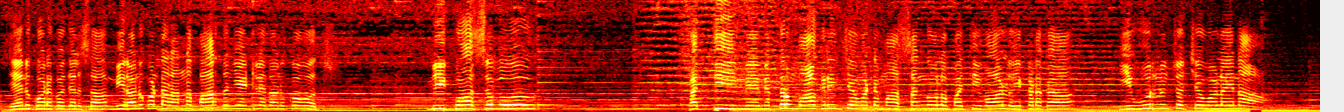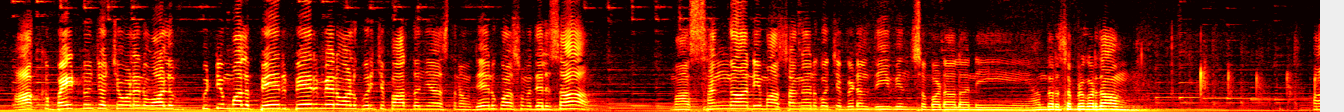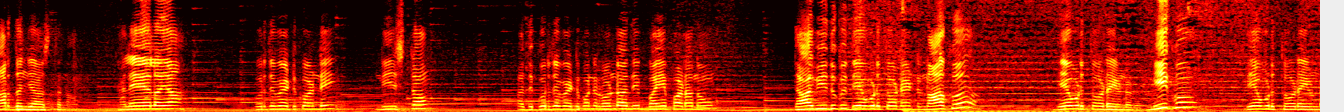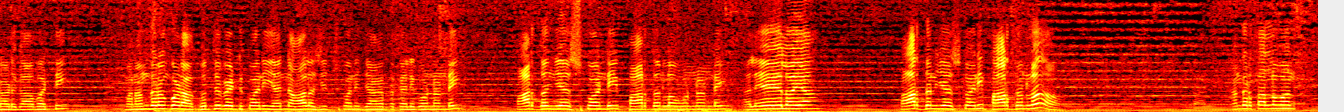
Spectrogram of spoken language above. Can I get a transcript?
దేని కొరకో తెలుసా? మీరు అనుకుంటారు అన్న ప్రార్థన చేయట్లేదు అనుకోవచ్చు. మీకోసము ప్రతి మేమిద్దరం మోకరించామంటే మా సంఘంలో ప్రతి వాళ్ళు ఇక్కడ ఈ ఊరు నుంచి వచ్చేవాళ్ళైనా ఆ బయట నుంచి వచ్చేవాళ్ళైనా వాళ్ళు కుటుంబాల పేరు పేరు మీద వాళ్ళ గురించి ప్రార్థన చేస్తున్నాం. దేనికోసమో తెలుసా? మా సంఘాన్ని మా సంఘానికి వచ్చే బిడ్డలు దీవించబడాలని. అందరు సభ్యులు కొడదాం. ప్రార్థన చేస్తున్నాం. హలేలయ గుర్తుపెట్టుకోండి. నీ ఇష్టం. అది గుర్తుపెట్టుకోండి రెండోది భయపడను. దావీదుకు దేవుడు తోడంటే నాకు దేవుడు తోడై ఉండడు. మీకు దేవుడు తోడై ఉన్నాడు కాబట్టి మనందరం కూడా గుర్తుపెట్టుకొని ఇవన్నీ ఆలోచించుకొని జాగ్రత్త కలిగి ఉండండి. ప్రార్థన చేసుకోండి. ప్రార్థనలో ఉండండి. అలేలోయ ప్రార్థన చేసుకొని ప్రార్థనలో అందరు తల్లవంతు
